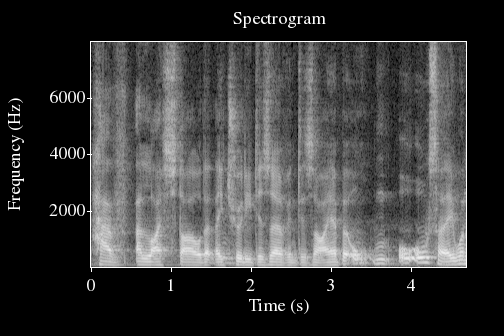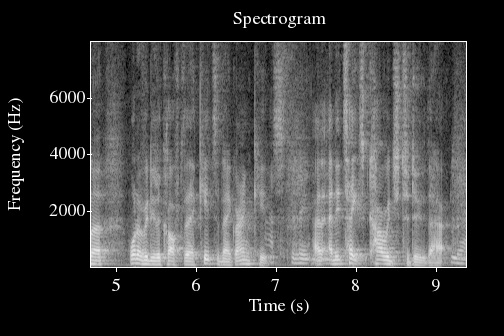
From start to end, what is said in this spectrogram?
have a lifestyle that they truly deserve and desire, but al- al- also they want to want to really look after their kids and their grandkids. Absolutely. And, and it takes courage to do that. Yeah.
